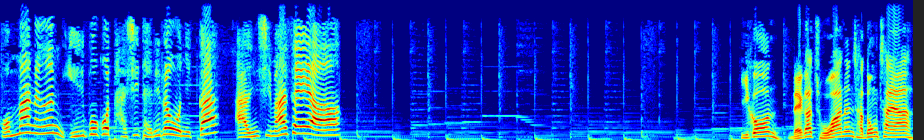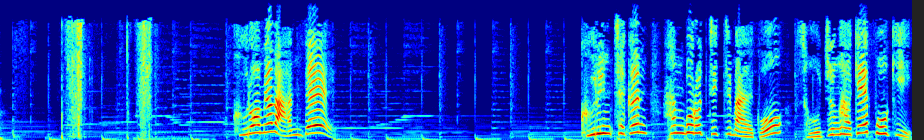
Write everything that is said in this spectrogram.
엄마는 일 보고 다시 데리러 오니까 안심하세요. 이건 내가 좋아하는 자동차야. 그러면 안 돼. 그림책은 함부로 찢지 말고 소중하게 보기.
